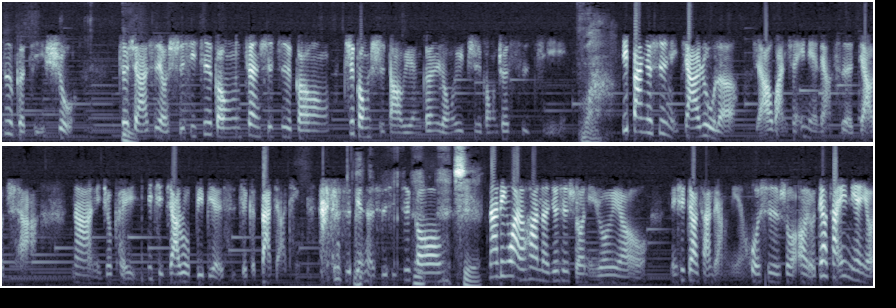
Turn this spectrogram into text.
四个级数。最主要是有实习志工、正式志工、志工指导员跟荣誉志工这四级。哇！一般就是你加入了，只要完成一年两次的调查。那你就可以一起加入 BBS 这个大家庭，就是变成实习职工。嗯。是。那另外的话呢，就是说你如果有连续调查两年，或是说哦有调查一年有，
